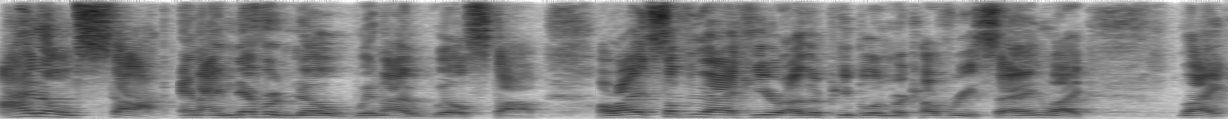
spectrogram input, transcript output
I don't stop and I never know when I will stop, all right? Something that I hear other people in recovery saying like, like,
